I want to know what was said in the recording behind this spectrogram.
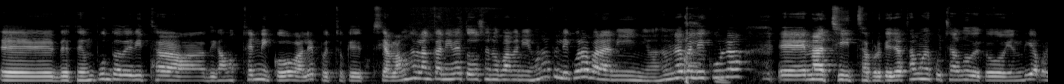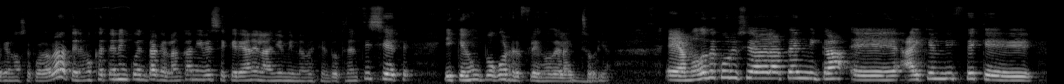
eh, desde un punto de vista, digamos, técnico, ¿vale? Puesto que si hablamos de Blancanieves, todo se nos va a venir. Es una película para niños, es una película eh, machista, porque ya estamos escuchando de todo hoy en día, porque no se puede hablar. Tenemos que tener en cuenta que Blancanieves se crea en el año 1937 y que es un poco el reflejo de la historia. Eh, a modo de curiosidad de la técnica, hay quien dice que,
